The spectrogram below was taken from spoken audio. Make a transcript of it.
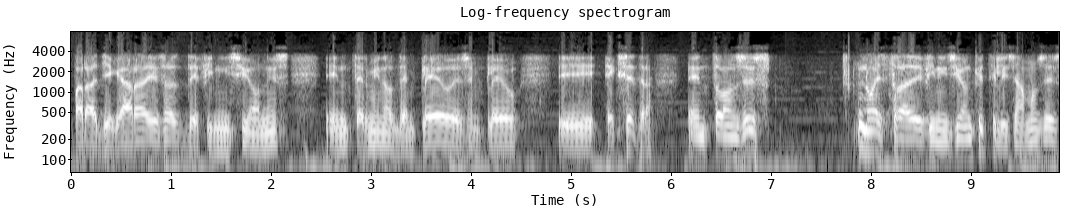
para llegar a esas definiciones en términos de empleo, desempleo, eh, etcétera. Entonces, nuestra definición que utilizamos es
